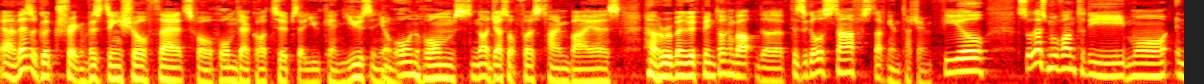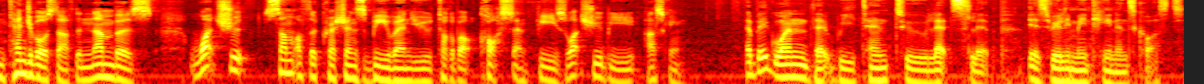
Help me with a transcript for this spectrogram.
Yeah, that's a good trick. Visiting show flats for home decor tips that you can use in your mm. own homes, not just for first time buyers. Uh, Ruben, we've been talking about the physical stuff, stuff you can touch and feel. So let's move on to the more intangible stuff, the numbers. What should some of the questions be when you talk about costs and fees? What should you be asking? A big one that we tend to let slip is really maintenance costs.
